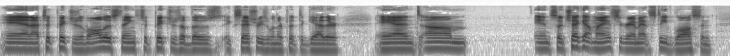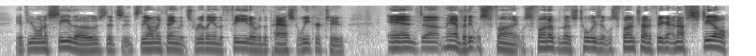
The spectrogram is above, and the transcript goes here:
And I took pictures of all those things, took pictures of those accessories when they're put together. And um and so check out my Instagram at Steve Glosson if you want to see those. That's it's the only thing that's really in the feed over the past week or two. And uh, man, but it was fun. It was fun opening those toys. It was fun trying to figure out. And I've still,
